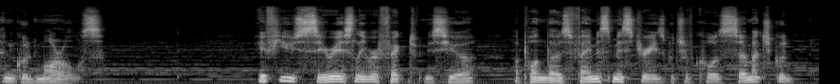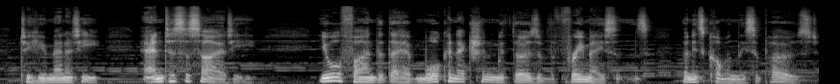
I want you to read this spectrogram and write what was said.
and good morals. If you seriously reflect, monsieur, upon those famous mysteries which have caused so much good to humanity and to society, you will find that they have more connection with those of the Freemasons than is commonly supposed.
